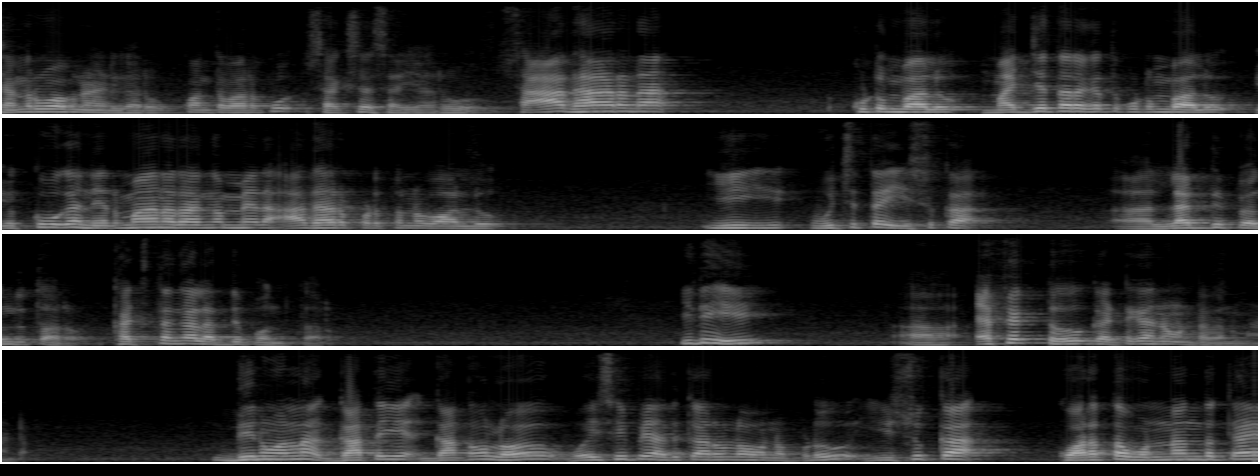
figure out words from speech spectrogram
చంద్రబాబు నాయుడు గారు కొంతవరకు సక్సెస్ అయ్యారు. సాధారణ కుటుంబాలు మధ్యతరగతి కుటుంబాలు ఎక్కువగా నిర్మాణ రంగం మీద ఆధారపడుతున్న వాళ్ళు ఈ ఉచిత ఇసుక లబ్ధి పొందుతారు. ఖచ్చితంగా లబ్ధి పొందుతారు. ఇది ఎఫెక్ట్ గట్టిగానే ఉంటుందన్నమాట. దీనివలన గత గతంలో వైసీపీ అధికారంలో ఉన్నప్పుడు ఇసుక కొరత ఉన్నందుకే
